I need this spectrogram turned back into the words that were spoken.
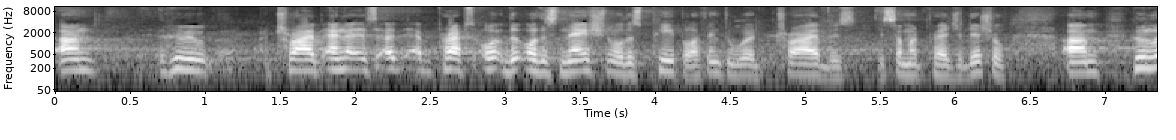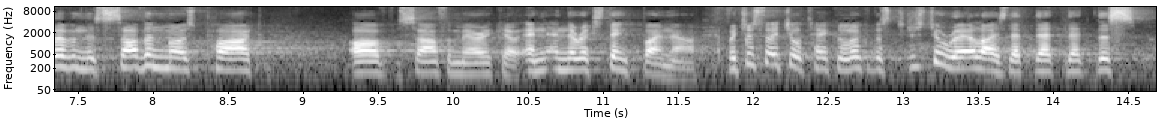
um, who, tribe, and uh, uh, perhaps, or, or, this nation or this people, I think the word tribe is, is somewhat prejudicial, um, who live in the southernmost part of South America, and, and they're extinct by now. But just so that you'll take a look at this, just to realize that, that, that this,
